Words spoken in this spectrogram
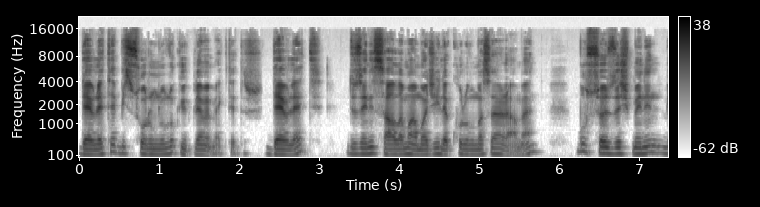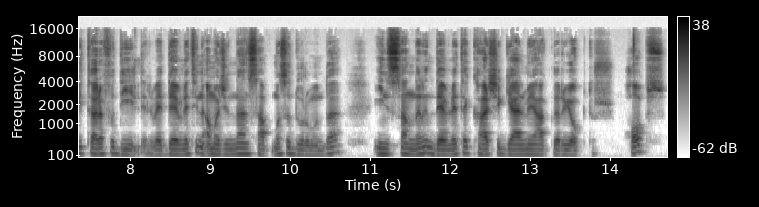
devlete bir sorumluluk yüklememektedir. Devlet düzeni sağlama amacıyla kurulmasına rağmen bu sözleşmenin bir tarafı değildir ve devletin amacından sapması durumunda insanların devlete karşı gelmeye hakları yoktur. Hobbes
